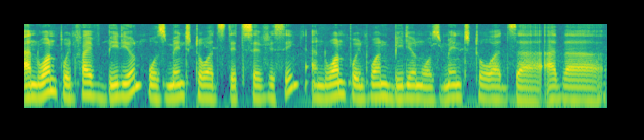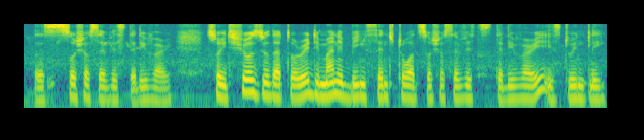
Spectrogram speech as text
and 1.5 billion was meant towards debt servicing, and 1.1 billion was meant towards uh, other uh, social service delivery. So it shows you that already money being sent towards social service delivery is dwindling.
